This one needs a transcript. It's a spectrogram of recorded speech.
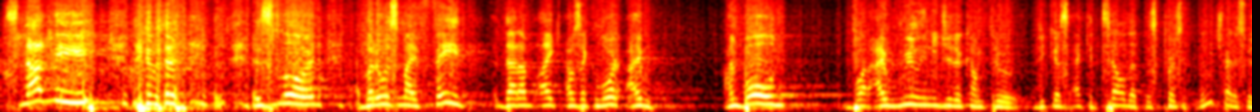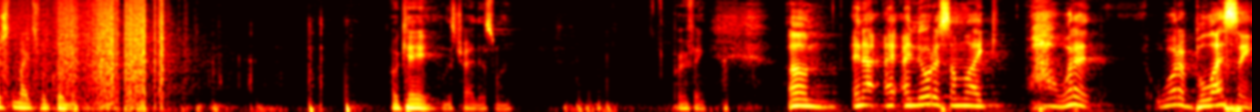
it's not me, but it's Lord. But it was my faith that I'm like, I was like, Lord, I'm, I'm bold, but I really need you to come through because I could tell that this person. Let me try to switch the mics real quick. Okay, let's try this one. Perfect. Um, and I, I noticed, I'm like, wow, what a what a blessing.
